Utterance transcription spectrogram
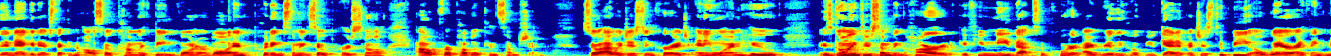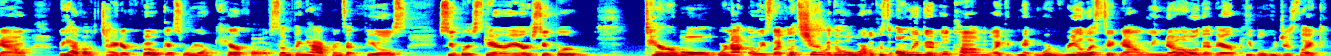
the negatives that can also come with being vulnerable and putting something so personal out for public consumption. So I would just encourage anyone who is going through something hard, if you need that support, I really hope you get it. But just to be aware, I think now we have a tighter focus. We're more careful. If something happens that feels super scary or super terrible. We're not always like, let's share it with the whole world because only good will come. Like, we're realistic now. We know that there are people who just like,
